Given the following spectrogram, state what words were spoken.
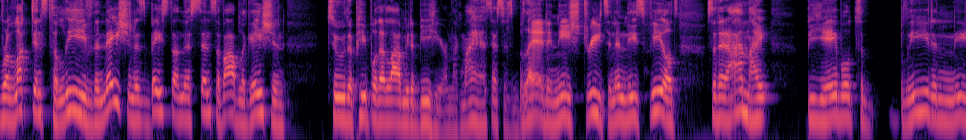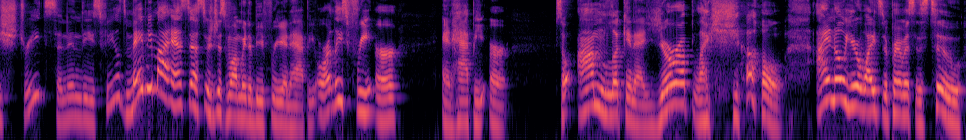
reluctance to leave the nation is based on this sense of obligation to the people that allowed me to be here. I'm like, my ancestors bled in these streets and in these fields so that I might be able to bleed in these streets and in these fields. Maybe my ancestors just want me to be free and happy, or at least freer and happier. So I'm looking at Europe like, yo, I know you're white supremacists too,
